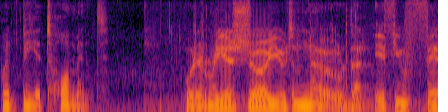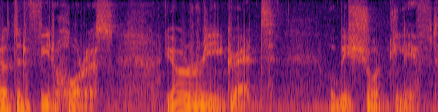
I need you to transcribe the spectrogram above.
would be a torment. Would it reassure you to know that if you fail to defeat Horus, your regret will be short lived?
